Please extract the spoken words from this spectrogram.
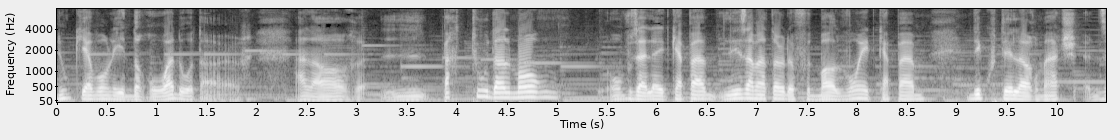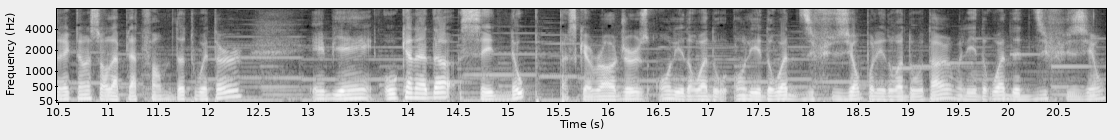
nous qui avons les droits d'auteur. Alors, partout dans le monde, on vous allez être capable, les amateurs de football vont être capables d'écouter leur match directement sur la plateforme de Twitter. Eh bien, au Canada, c'est Nope parce que Rogers ont les droits, de diffusion, pas les droits d'auteur, mais les droits de diffusion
